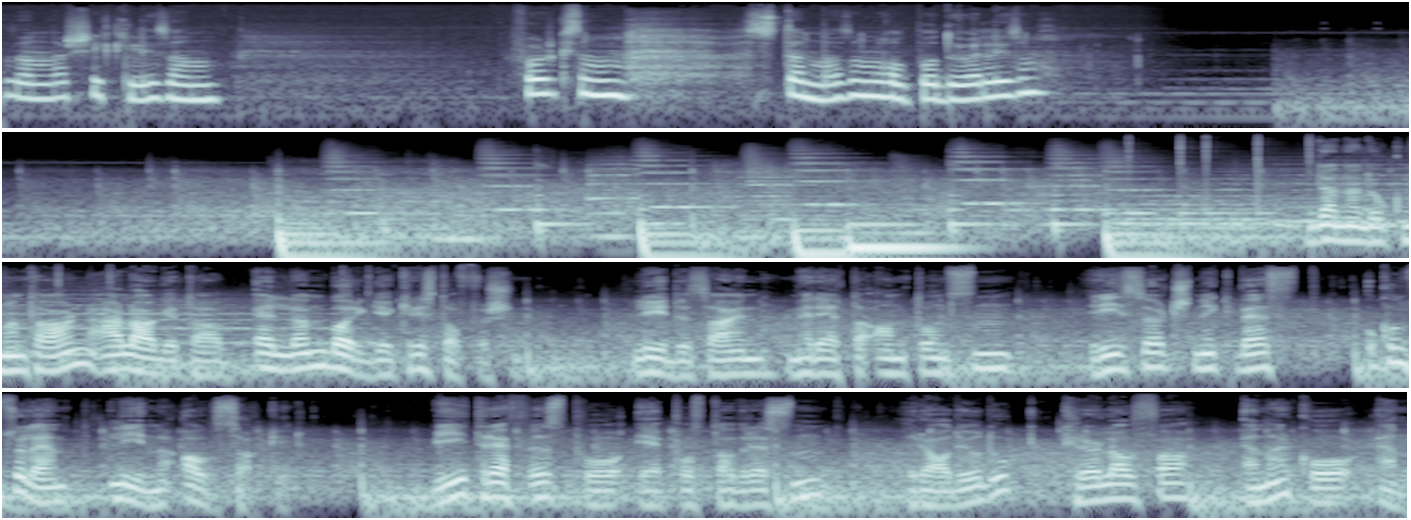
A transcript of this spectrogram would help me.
Sånn skikkelig sånn Folk som stønna som holdt på å dø, liksom. Denne dokumentaren er laget av Ellen Borge Christoffersen. Lyddesign Merete Antonsen. Research Nick Best og konsulent Line Alsaker. Vi treffes på e-postadressen radiodok krøllalfa nrk.no.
